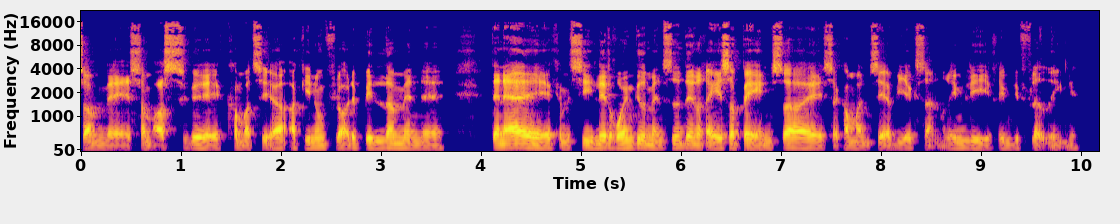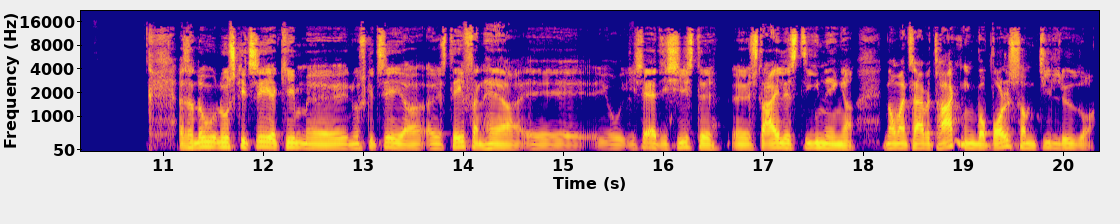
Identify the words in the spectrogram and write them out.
som, øh, som også øh, kommer til at give nogle flotte billeder, men øh, den er, øh, kan man sige, lidt rynket, men siden det er en racerbane, så, øh, så kommer den til at virke sådan rimelig, rimelig flad egentlig. Altså nu, nu skitserer Kim, øh, nu skitserer øh, Stefan her øh, jo især de sidste øh, stejle stigninger. Når man tager betragtning, hvor voldsomt de lyder,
